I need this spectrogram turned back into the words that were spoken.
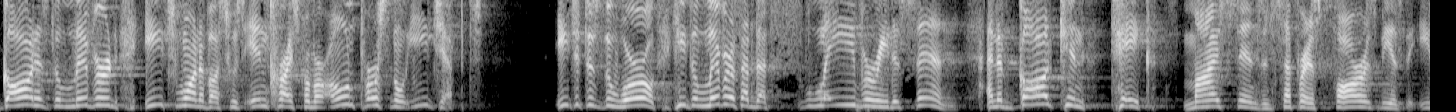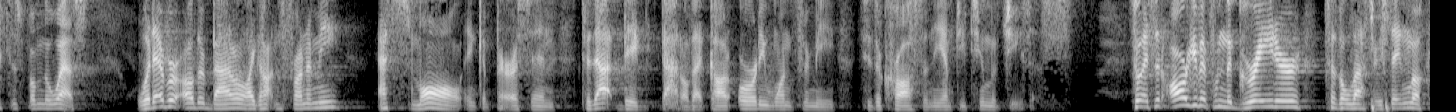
God has delivered each one of us who's in Christ from our own personal Egypt. Egypt is the world. He delivered us out of that slavery to sin. And if God can take my sins and separate as far as me as the east is from the west. Whatever other battle I got in front of me, that's small in comparison to that big battle that God already won for me through the cross and the empty tomb of Jesus. So it's an argument from the greater to the lesser. He's saying, look,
